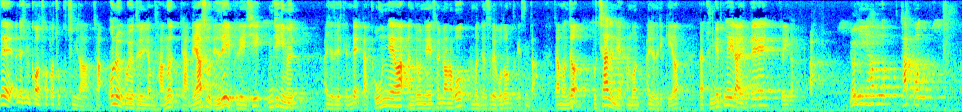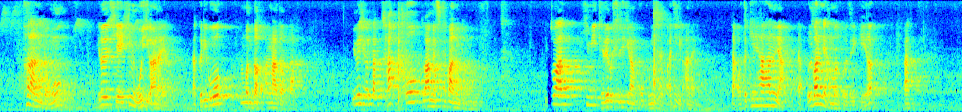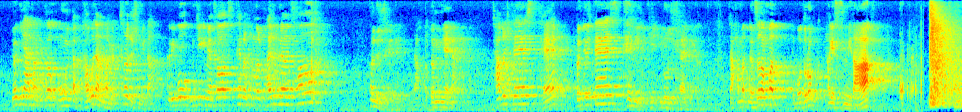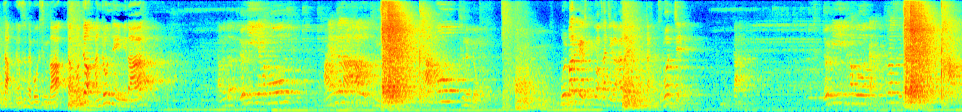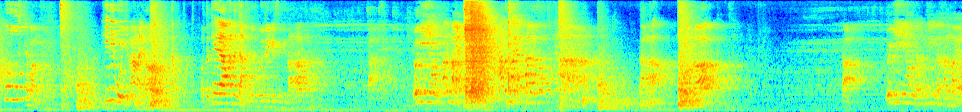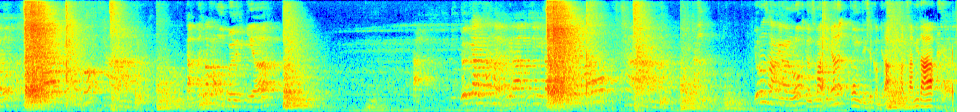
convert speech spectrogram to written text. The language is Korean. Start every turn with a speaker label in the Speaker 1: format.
Speaker 1: 네, 안녕하십니까. 서퍼초 코치입니다. 자, 오늘 보여드릴 영상은 자, 내야수 릴레이 플레이 시 움직임을 알려드릴 텐데, 자, 좋은 예와 안 좋은 예 설명하고 한번 연습해 보도록 하겠습니다. 자, 먼저 좋지 않은 예 한번 알려드릴게요. 자, 중계 플레이를 할 때 저희가 딱 여기 하고 잡고 턴하는 경우 이런 시에 힘이 모이지가 않아요. 자, 그리고 한 번 더, 하나 더. 자, 이런 식으로 딱 잡고 그 다음에 스텝하는 경우. 또한 힘이 제대로 실리지 않고 공이 잘 빠지지가 않아요. 자, 어떻게 해야 하느냐? 자, 올바른 예 한번 보여드릴게요. 아, 여기 한 상태에서 공을 딱 가고자 하는 방향 틀어주십니다. 그리고 움직이면서 스텝을 한 번 밟으면서 던져주셔야 돼요. 자, 어떤 예냐? 잡을 때 스텝, 던질 때 스텝이 이렇게 이루어주셔야 돼요. 자, 한번 연습 한번 해보도록 하겠습니다. 자, 연습해 보겠습니다. 자, 먼저 안 좋은 예입니다. 자, 먼저 여기 하고 방향전 안 하고 트는 잡고 트는 경우. 올바르게 속도가 가지가 않아요. 자, 두 번째. 자, 여기 하고 딱때 잡고 스텝 하는 경우. 힘이 보이질 않아요. 자, 어떻게 해야 하느냐 한번 보여드리겠습니다. 자, 여기 하고 다른 방향. 여기 하고 자, 움직입니다. 다른 방향으로. 자, 마지막으로 한번 보여드릴게요. 자, 여기 하고 다른 방향 갑니다. 움직입니다. 이런 상황으로 연습하시면 도움 되실 겁니다. 감사합니다.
